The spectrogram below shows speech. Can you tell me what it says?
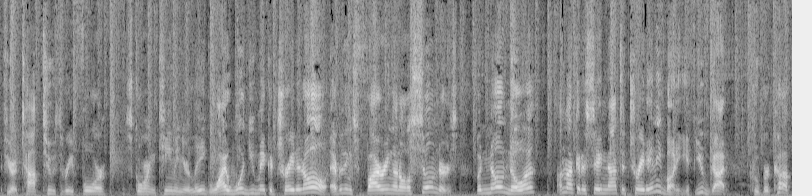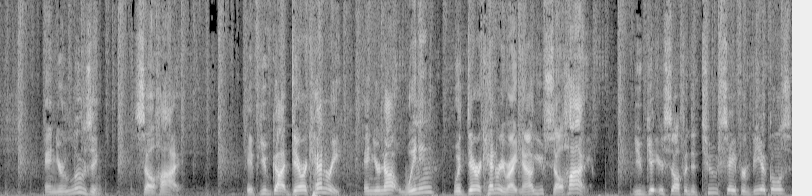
if you're a top two, three, four scoring team in your league, why would you make a trade at all? Everything's firing on all cylinders. But no, Noah, I'm not going to say not to trade anybody. If you've got Cooper Kupp and you're losing, sell high. If you've got Derrick Henry and you're not winning with Derrick Henry right now, you sell high. You get yourself into two safer vehicles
